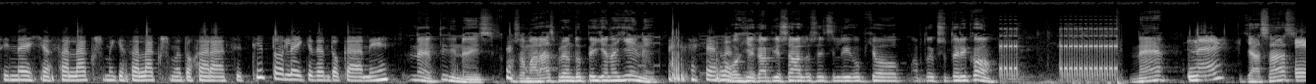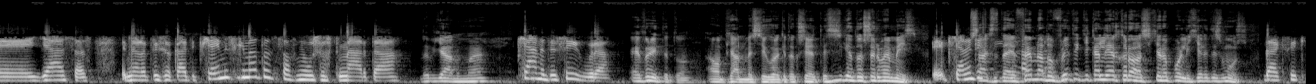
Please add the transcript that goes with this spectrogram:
συνέχεια θα αλλάξουμε και θα αλλάξουμε το χαράτσι. Τι το λέει και δεν το κάνει; Ναι, τι εννοείς; Ο Σαμαράς πρέπει να το πει για να γίνει. Έλα. Όχι κάποιος άλλος έτσι λίγο πιο από το εξωτερικό. Ναι, Ναι. γεια σας. Ε, γεια σας. Να ρωτήσω κάτι. Ποια είναι η συχνότητα του σταθμού σας στην Άρτα; Δεν πιάνουμε. Πιάνετε σίγουρα. Ε, βρείτε το. Άμα πιάνουμε σίγουρα και το ξέρετε εσείς και το ξέρουμε εμείς. Ε, πιάνετε Ψάξτε τα σίγουρα. FM να το βρείτε και καλή ακρόαση. Χαίρομαι πολύ. Χαιρετισμούς. Εντάξει, οκ.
